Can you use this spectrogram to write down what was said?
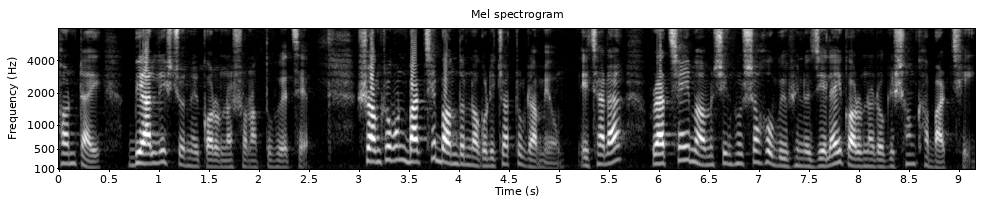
ঘন্টায় বিয়াল্লিশ জনের করোনা শনাক্ত হয়েছে। সংক্রমণ বাড়ছে বন্দরনগরী, চট্টগ্রামেও। এছাড়া রাজশাহী, ময়মনসিংহ সহ বিভিন্ন জেলায় করোনা রোগীর সংখ্যা বাড়ছেই।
